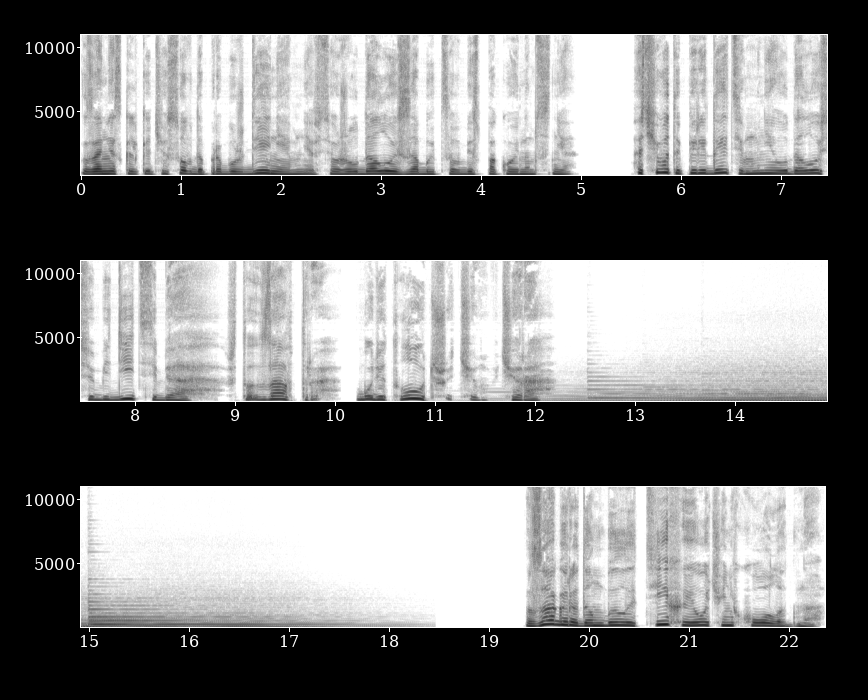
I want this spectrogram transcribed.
За несколько часов до пробуждения мне все же удалось забыться в беспокойном сне. А чего-то перед этим мне удалось убедить себя, что завтра будет лучше, чем вчера. За городом было тихо и очень холодно.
